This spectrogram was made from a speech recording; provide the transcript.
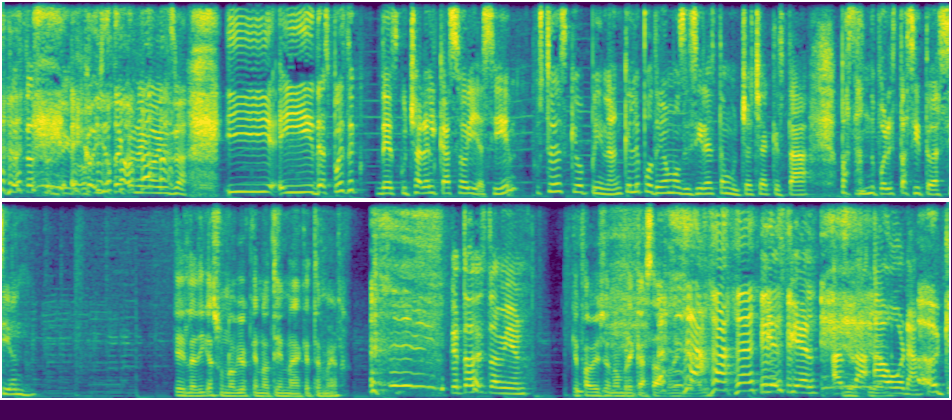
estás contigo. Yo estoy conmigo misma. Y, y después de, de, escuchar el caso y así, ¿ustedes qué opinan? ¿Qué le podríamos decir a esta muchacha que está pasando por esta situación? Que le diga a su novio que no tiene nada que temer. que todo está bien. Que Fabio es un hombre casado. y es fiel hasta fiel. ahora. Ok.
